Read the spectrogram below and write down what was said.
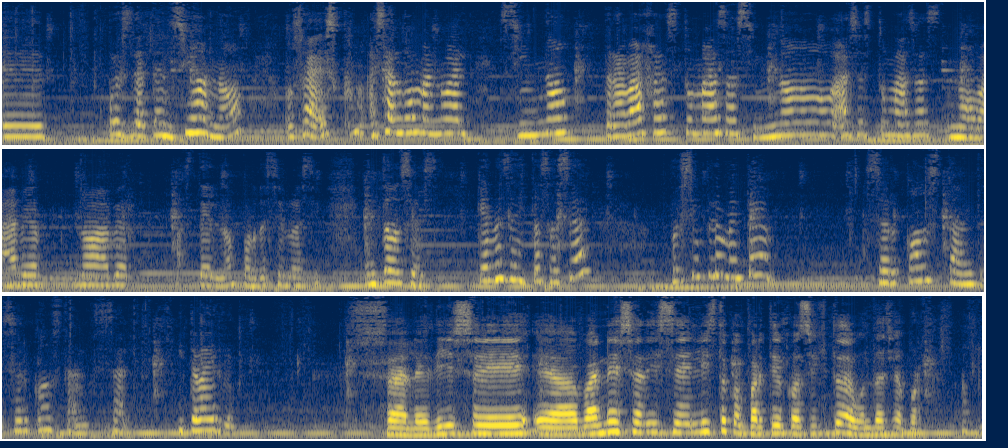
eh, pues de atención, ¿no? O sea, es, como- es algo manual. Si no trabajas tu masa, si no haces tu masas, no va a haber, no va a haber pastel, ¿no? Por decirlo así. Entonces, ¿qué necesitas hacer? Pues simplemente ser constante, ser constante, sale. Y te va a ir bien. Sale, dice eh, Vanessa, dice, listo compartido, consejito de abundancia, por favor. Ok.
